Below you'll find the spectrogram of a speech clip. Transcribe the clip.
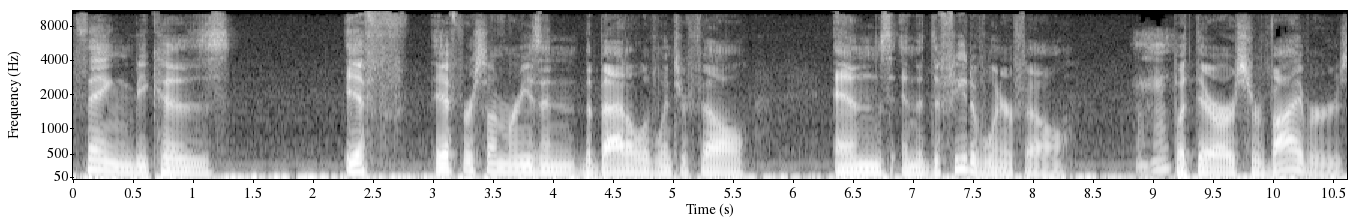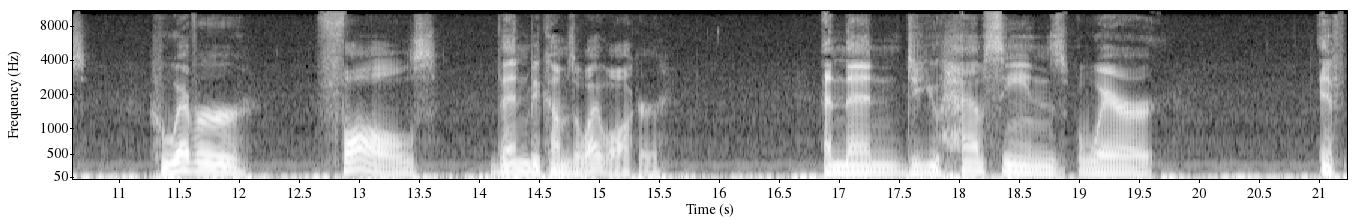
thing because if if for some reason the Battle of Winterfell ends in the defeat of Winterfell, hmm but there are survivors, whoever falls then becomes a White Walker. And then do you have scenes where if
